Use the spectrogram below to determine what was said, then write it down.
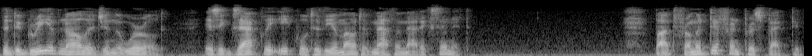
The degree of knowledge in the world is exactly equal to the amount of mathematics in it. But from a different perspective,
